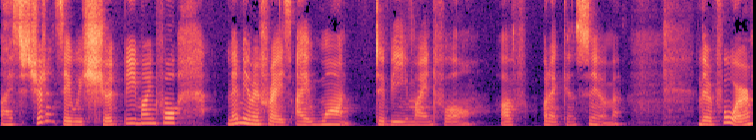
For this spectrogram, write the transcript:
I shouldn't say we should be mindful. Let me rephrase I want to be mindful of what I consume. Therefore,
